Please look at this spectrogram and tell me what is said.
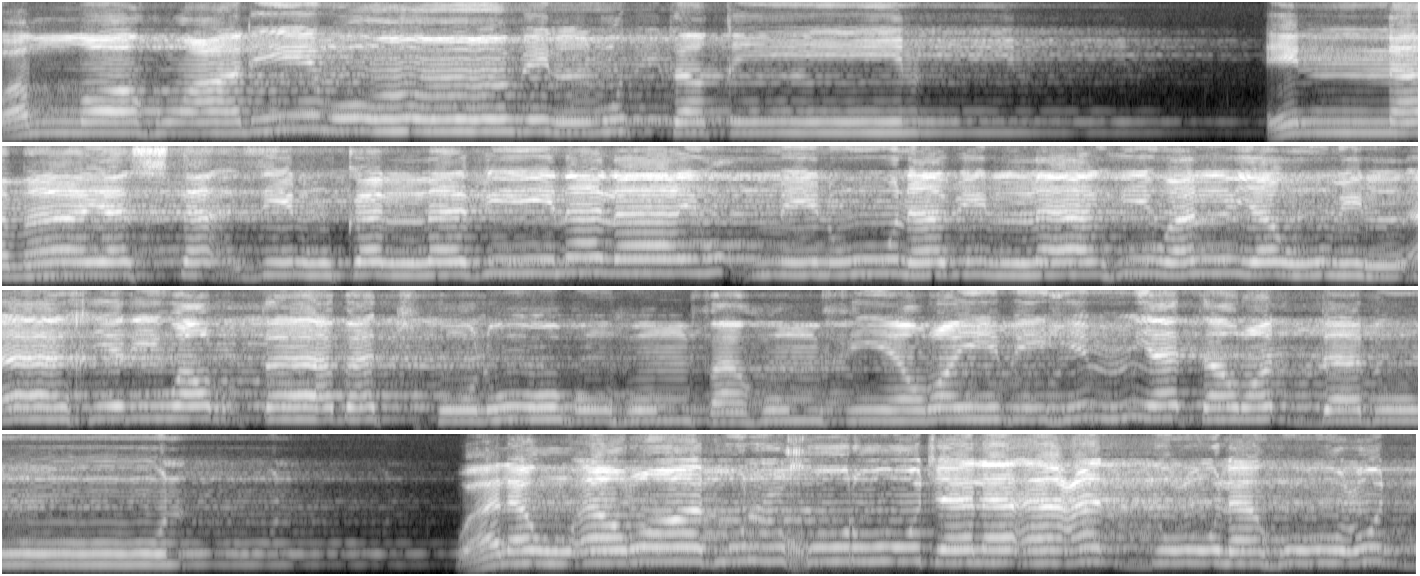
والله عليم بالمتقين. إنما يستأذنك الذين لا يؤمنون بالله واليوم الآخر وارتابت قلوبهم فهم في ريبهم يترددون. ولو أرادوا الخروج لأعدوا له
